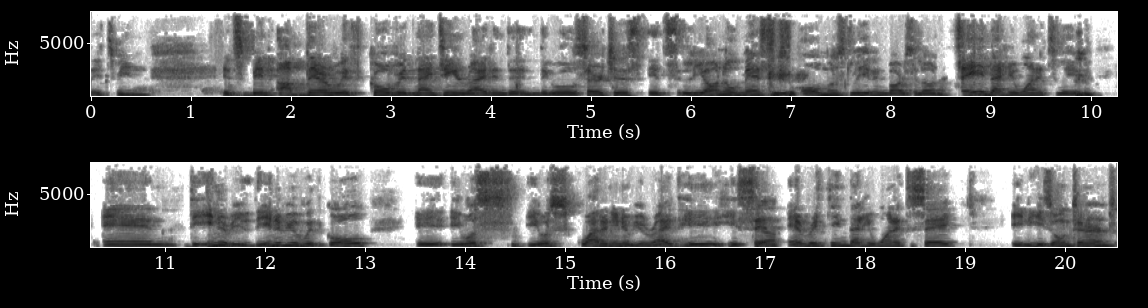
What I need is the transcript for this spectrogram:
It's been, it's been up there with COVID nineteen, right? In the, in the Google searches, it's Lionel Messi almost leaving Barcelona, saying that he wanted to leave. And the interview, the interview with Goal, it, it was it was quite an interview, right? He he said everything that he wanted to say in his own terms,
